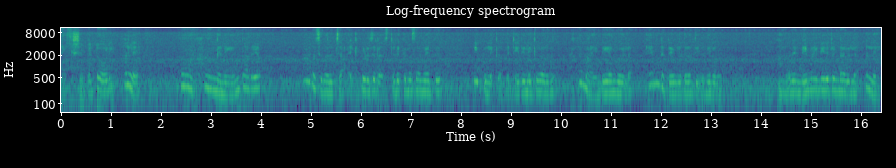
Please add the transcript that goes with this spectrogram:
രക്ഷപ്പെട്ട് ഓടി അല്ലേ? അങ്ങനെയും പറയാം. അവിടെ ചെന്നൊരു ചായയൊക്കെ കുടിച്ച് റെസ്റ്റ് എടുക്കുന്ന സമയത്ത് ഈ പുള്ളി കഫറ്റേരിയയിലേക്ക് വരുന്നു. ഞാൻ മൈൻഡ് ചെയ്യാൻ പോയില്ല. എന്റെ ടേബിളിൽ തന്നെ തിരിഞ്ഞിരുന്നു. ആളത് എന്റെയും മൈൻഡ് ചെയ്തിട്ടുണ്ടാവില്ല അല്ലേ?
